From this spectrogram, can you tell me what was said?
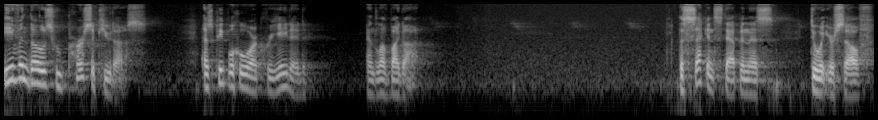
even those who persecute us, as people who are created and loved by God. The second step in this do it yourself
